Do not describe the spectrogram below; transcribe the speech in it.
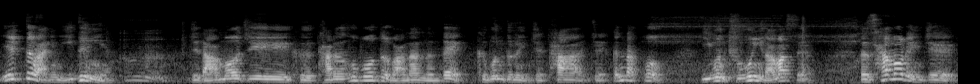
1등 아니면 2등이에요. 응. 이제 나머지 그 다른 후보들 많았는데 그분들은 이제 다 이제 끝났고 이분 두 분이 남았어요. 그래서 3월에 이제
